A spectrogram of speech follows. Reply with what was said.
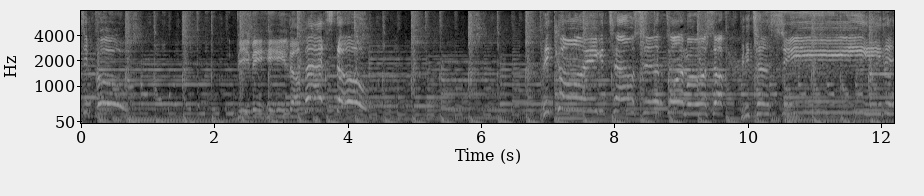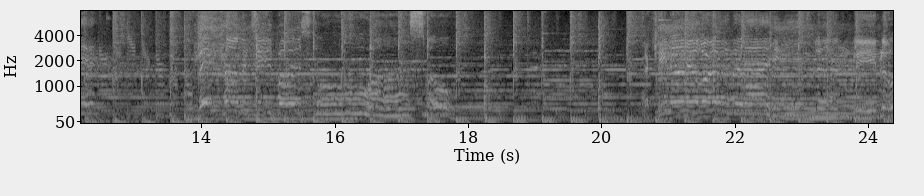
altid på Vi vil helt op at stå Vi går ikke tavse og drømmer os op. Vi tager se det. Velkommen til både store og små. Lad kinderne rødme, lad himlen blive blå.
